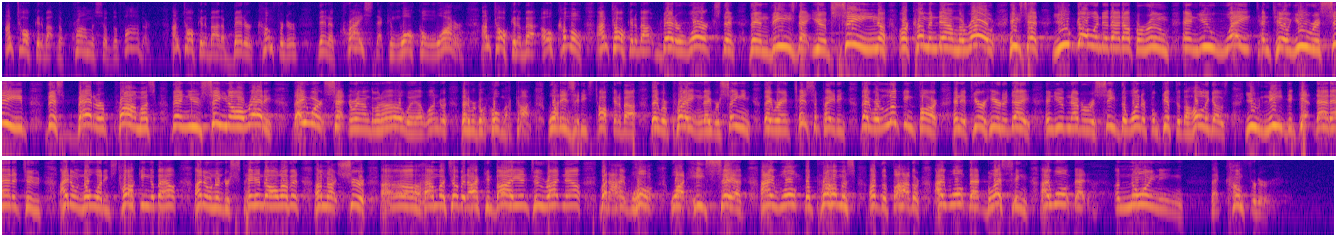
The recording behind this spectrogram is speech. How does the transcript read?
I'm talking about the promise of the Father. I'm talking about a better comforter than a Christ that can walk on water. I'm talking about, oh, come on, I'm talking about better works than, than these that you've seen or coming down the road. He said, You go into that upper room and you wait until you receive this better promise than you've seen already. They weren't sitting around going, Oh, well, I wonder. They were going, Oh my God, what is it he's talking about? They were praying, they were singing, they were anticipating, they were looking for it. And if you're here today and you've never received the wonderful gift of the Holy Ghost, you need to get that attitude. I don't know what he's talking about. I don't understand all of it. I'm not sure uh, how much of it I can buy into right now, but I want what he said. I want the promise of the Father. I want that blessing. I want that anointing, that comforter.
